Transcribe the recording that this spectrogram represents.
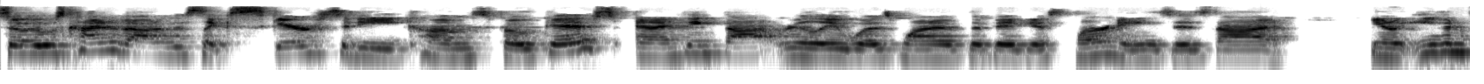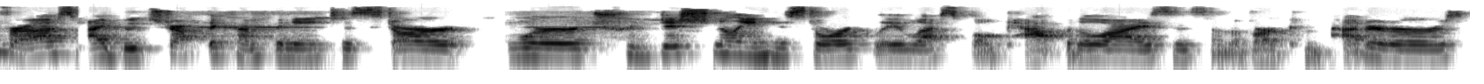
So it was kind of out of this like scarcity comes focus. And I think that really was one of the biggest learnings is that you know, even for us, I bootstrapped the company to start. We're traditionally and historically less well capitalized than some of our competitors.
